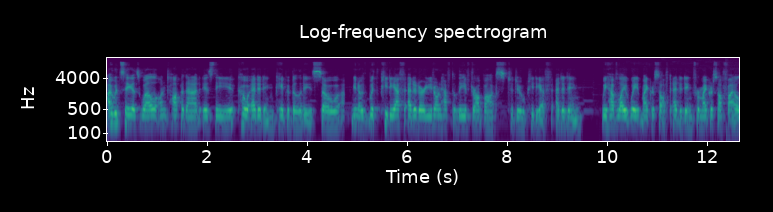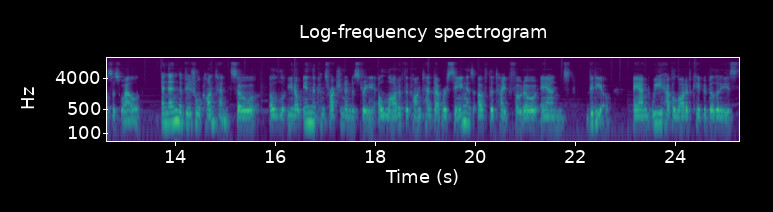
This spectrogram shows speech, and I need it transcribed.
I would say as well, on top of that, is the co editing capabilities. So, uh, you know, with PDF editor, you don't have to leave Dropbox to do PDF editing. We have lightweight Microsoft editing for Microsoft files as well. And then the visual content. So, you know, in the construction industry, a lot of the content that we're seeing is of the type photo and video and we have a lot of capabilities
